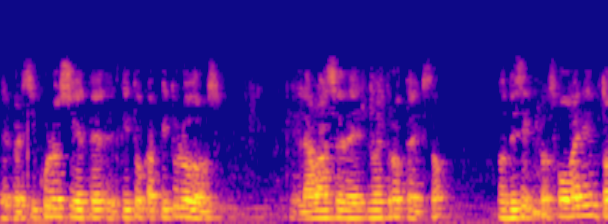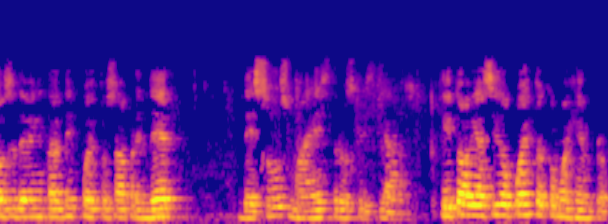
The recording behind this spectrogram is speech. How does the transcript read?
el versículo 7 del Tito capítulo 2, que es la base de nuestro texto, nos dice que los jóvenes entonces deben estar dispuestos a aprender de sus maestros cristianos. Tito había sido puesto como ejemplo.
